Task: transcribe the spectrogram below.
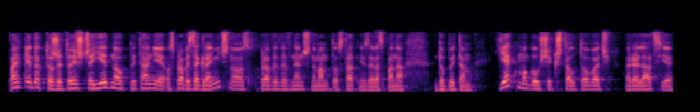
Panie doktorze, to jeszcze jedno pytanie o sprawy zagraniczne, o sprawy wewnętrzne. Mam to ostatnie, zaraz pana dopytam. Jak mogą się kształtować relacje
